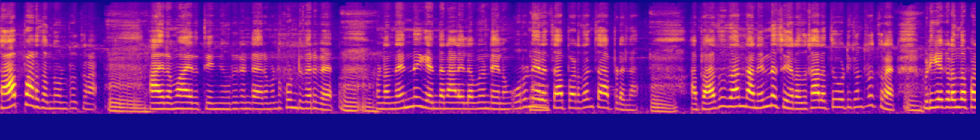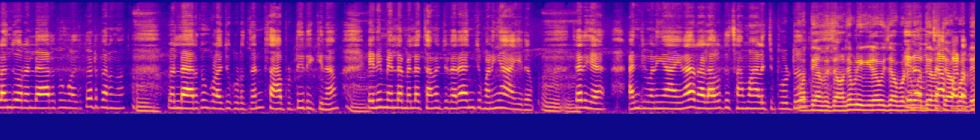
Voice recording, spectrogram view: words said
சாப்பாடு தந்து கொண்டு இருக்கிறான் ஆயிரம் ஆயிரத்தி ஐநூறு ரெண்டாயிரம் மட்டும் கொண்டு வருவார். கொண்டு வந்தால் இன்னைக்கு எந்த நாளையில் வேண்டையிலும் ஒரு நேரம் சாப்பாடு தான் சாப்பிடலாம். அப்போ அதுதான் நான் என்ன செய்யறது? காலத்தை ஓட்டிக்கொண்டு இருக்கிறேன் விடிய கிடந்த பழஞ்சோறு எல்லாருக்கும் குழச்சி கேட்டு பாருங்க. எல்லாருக்கும் குழச்சி கொடுத்தேன் சாப்பிட்டு இருக்கணும் இனி மெல்ல மெல்ல சமைச்சு வர அஞ்சு மணி ஆயிடும். சரியா? அஞ்சு மணி ஆயினா ஓரளவுக்கு சமாளிச்சு போட்டு மத்தியானத்துக்கு சாப்பாடு எப்படி இரவு சாப்பாடு மத்தியான சாப்பாடு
